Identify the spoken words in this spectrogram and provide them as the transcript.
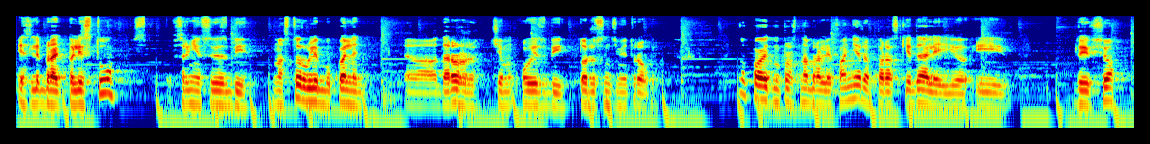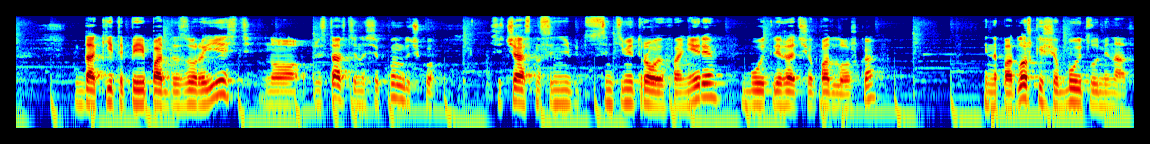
если брать по листу, в сравнении с USB, на 100 рублей буквально э, дороже, чем OSB, тот же сантиметровый. Ну, поэтому просто набрали фанеры, пораскидали ее и... Да и все. Да, какие-то перепады дозора есть, но представьте на секундочку, сейчас на сантиметровой фанере будет лежать еще подложка, и на подложке еще будет ламинат.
